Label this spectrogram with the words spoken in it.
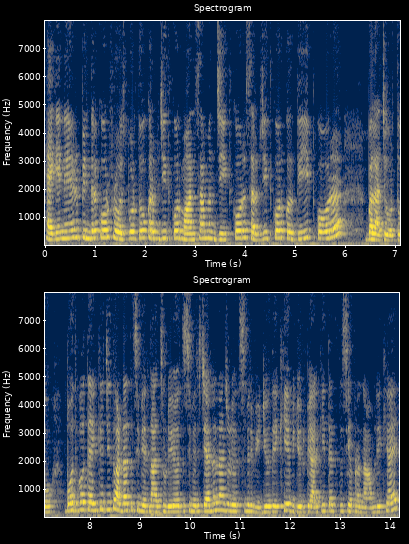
ਹੈਗੇ ਨੇ ਰੁਪਿੰਦਰ ਕੌਰ ਫਿਰੋਜ਼ਪੁਰ ਤੋਂ, ਕਰਮਜੀਤ ਕੌਰ ਮਾਨਸਾ, ਮਨਜੀਤ ਕੌਰ, ਸਰਬਜੀਤ ਕੌਰ, ਕੁਲਦੀਪ ਕੌਰ ਬਲਾਚੌਰ ਤੋਂ। ਬਹੁਤ ਬਹੁਤ ਥੈਂਕ ਯੂ ਜੀ ਤੁਹਾਡਾ, ਤੁਸੀਂ ਮੇਰੇ ਨਾਲ ਜੁੜੇ ਹੋ, ਤੁਸੀਂ ਮੇਰੇ ਚੈਨਲ ਨਾਲ ਜੁੜੇ ਹੋ, ਤੁਸੀਂ ਮੇਰੀ ਵੀਡੀਓ ਦੇਖੀ ਹੈ ਵੀਡੀਓ ਨੂੰ ਪਿਆਰ ਕੀਤਾ ਤੇ ਤੁਸੀਂ ਆਪਣਾ ਨਾਮ ਲਿਖਿਆ ਹੈ,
